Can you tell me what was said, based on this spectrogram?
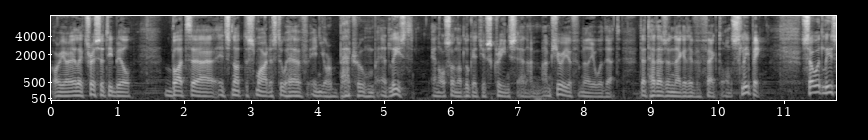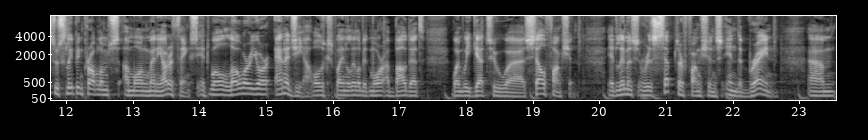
or your electricity bill. But it's not the smartest to have in your bedroom, at least and also not look at your screens. And I'm, I'm sure you're familiar with that. That that has a negative effect on sleeping. So it leads to sleeping problems, among many other things. It will lower your energy. I will explain a little bit more about that when we get to uh, cell function. It limits receptor functions in the brain. Um,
